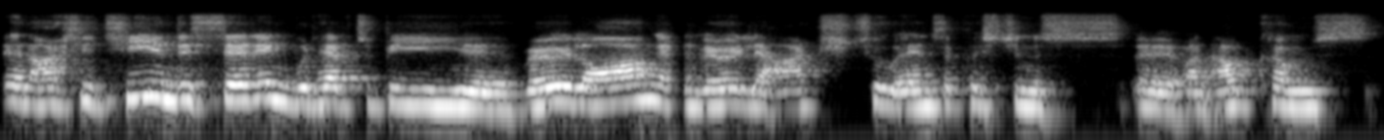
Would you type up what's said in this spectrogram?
an RCT in this setting would have to be uh, very long and very large to answer questions uh, on outcomes.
